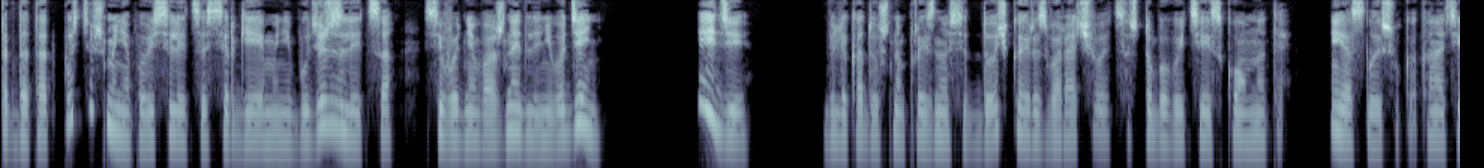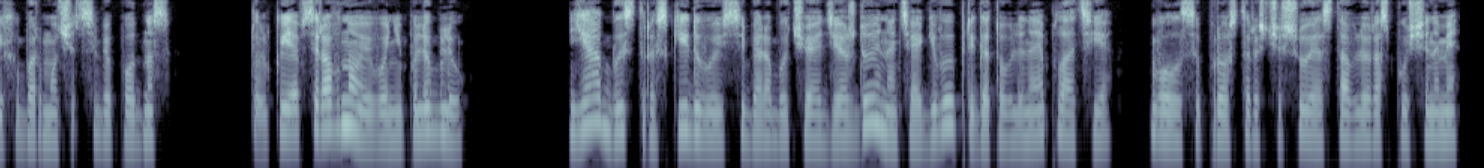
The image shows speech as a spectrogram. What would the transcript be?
Тогда ты отпустишь меня повеселиться с Сергеем и не будешь злиться. Сегодня важный для него день. Иди, великодушно произносит дочка и разворачивается, чтобы выйти из комнаты. Я слышу, как она тихо бормочет себе под нос. Только я все равно его не полюблю. Я быстро скидываю с себя рабочую одежду и натягиваю приготовленное платье. Волосы просто расчешу и оставлю распущенными.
